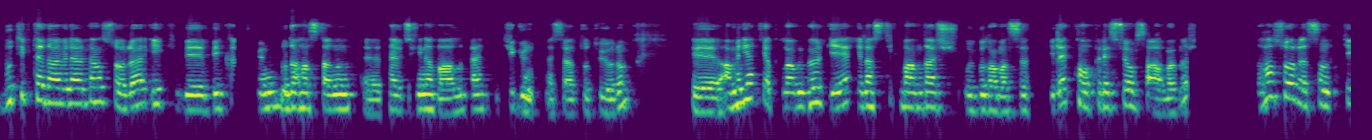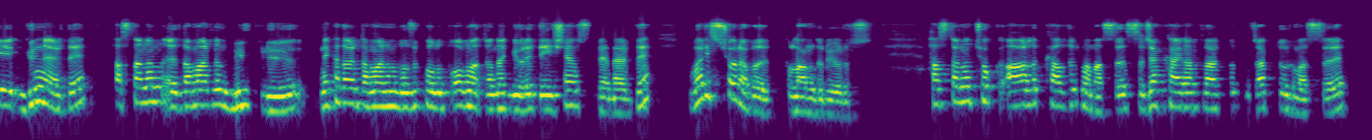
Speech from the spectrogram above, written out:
bu tip tedavilerden sonra ilk bir, birkaç gün, bu da hastanın e, tercihine bağlı, ben iki gün mesela tutuyorum. E, ameliyat yapılan bölgeye elastik bandaj uygulaması ile kompresyon sağlanır. Daha sonrasındaki günlerde hastanın e, damarının büyüklüğü, ne kadar damarın bozuk olup olmadığına göre değişen sürelerde varis çorabı kullandırıyoruz. Hastanın çok ağırlık kaldırmaması, sıcak kaynaklardan uzak durması,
